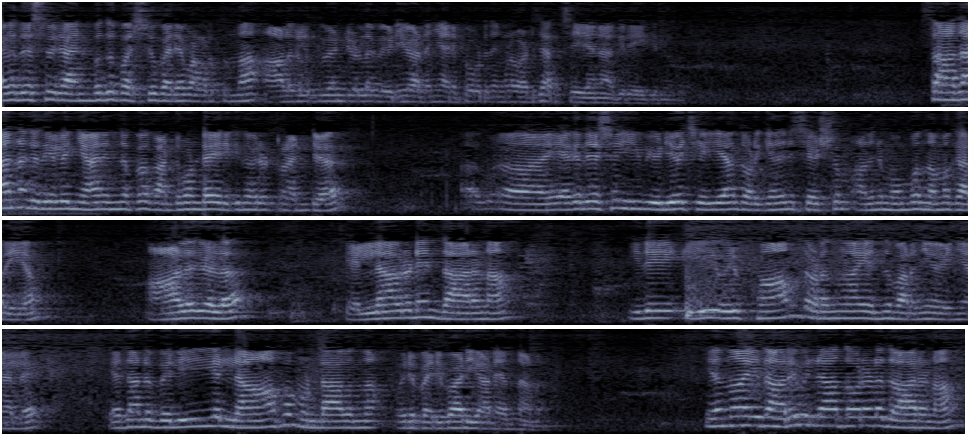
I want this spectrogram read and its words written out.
ഏകദേശം ഒരു അൻപത് പശു വരെ വളർത്തുന്ന ആളുകൾക്ക് വേണ്ടിയുള്ള വീഡിയോ ആണ് ഞാനിപ്പോൾ ഇവിടെ നിങ്ങളോട് ചർച്ച ചെയ്യാൻ ആഗ്രഹിക്കുന്നത്. സാധാരണഗതിയിൽ ഞാൻ ഇന്നിപ്പോ കണ്ടുകൊണ്ടേയിരിക്കുന്ന ഒരു ട്രെൻഡ് ഏകദേശം ഈ വീഡിയോ ചെയ്യാൻ തുടങ്ങിയതിന് ശേഷം അതിനു മുമ്പ് നമുക്കറിയാം ആളുകൾ എല്ലാവരുടെയും ധാരണ ഇത് ഈ ഒരു ഫാം തുടങ്ങുക എന്ന് പറഞ്ഞു കഴിഞ്ഞാൽ ഏതാണ്ട് വലിയ ലാഭമുണ്ടാകുന്ന ഒരു പരിപാടിയാണ് എന്നാണ്. എന്നാൽ ഇത് അറിവില്ലാത്തവരുടെ ധാരണ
